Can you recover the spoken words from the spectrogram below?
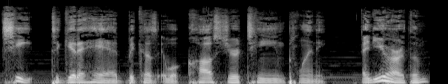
cheat to get ahead because it will cost your team plenty. And you heard them.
